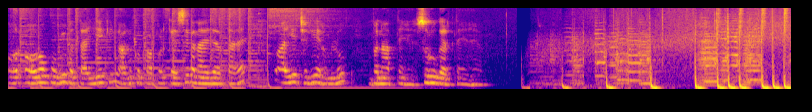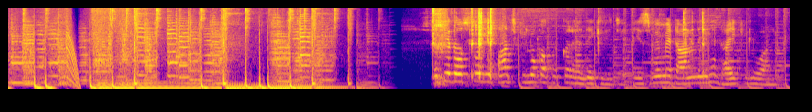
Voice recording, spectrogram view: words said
और औरों को भी बताइए कि आलू का पापड़ कैसे बनाया जाता है। तो आइए चलिए हम लोग बनाते हैं, शुरू करते हैं। देखिए दोस्तों, ये पाँच किलो का कुकर है, देख लीजिए। इसमें मैं डाल रही हूँ ढाई किलो आलू।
